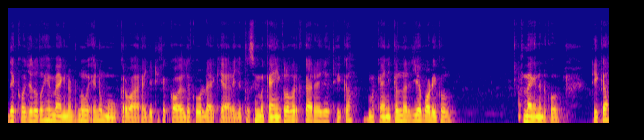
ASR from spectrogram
ਦੇਖੋ, ਜਦੋਂ ਤੁਸੀਂ ਮੈਗਨੇਟ ਨੂੰ ਇਹਨੂੰ ਮੂਵ ਕਰਵਾ ਰਹੇ ਜੇ, ਠੀਕ ਆ ਕੋਇਲ ਦੇ ਕੋਲ ਲੈ ਕੇ ਆ ਰਹੇ ਜੇ, ਤੁਸੀਂ ਮਕੈਨੀਕਲ ਵਰਕ ਕਰ ਰਹੇ ਜੇ, ਠੀਕ ਆ? ਮਕੈਨੀਕਲ એનર્ਜੀ ਆ ਬਾਡੀ ਕੋਲ ਮੈਗਨੇਟ ਕੋਲ, ਠੀਕ ਆ?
